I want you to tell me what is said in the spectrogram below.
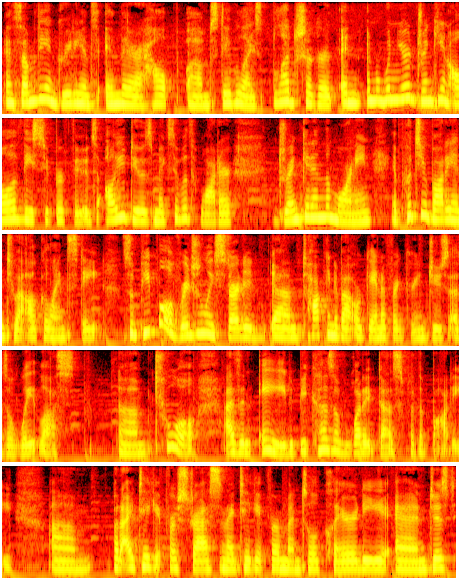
And some of the ingredients in there help um, stabilize blood sugar. And, and when you're drinking all of these superfoods, all you do is mix it with water, drink it in the morning. It puts your body into an alkaline state. So people originally started um, talking about Organifi green juice as a weight loss um, tool as an aid because of what it does for the body. Um, but I take it for stress and I take it for mental clarity and just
